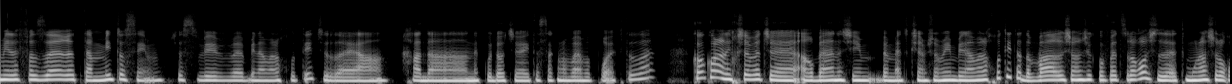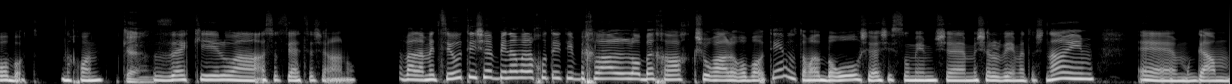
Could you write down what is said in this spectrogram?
מלפזר את המיתוסים שסביב uh, בינה מלאכותית, שזה היה אחד הנקודות שהתעסקנו בהן בפרויקט הזה. קודם כל אני חושבת שהרבה אנשים באמת כשהם שומעים בינה מלאכותית הדבר הראשון שקופץ לראש זה תמונה של רובוט, נכון? כן. זה כאילו האסוציאציה שלנו. אבל המציאות היא שבינה מלאכותית היא בכלל לא בהכרח קשורה לרובוטים, זאת אומרת ברור שיש יישומים שמשלבים את השניים, אמ, גם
